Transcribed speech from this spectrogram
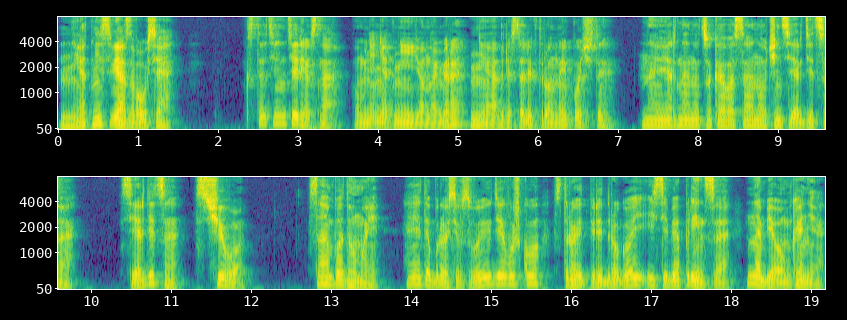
Нет, не связывался. Кстати, интересно, у меня нет ни ее номера, ни адреса электронной почты. Наверное, Нацукава-сан очень сердится. Сердится? С чего? Сам подумай. Это, бросив свою девушку, строит перед другой из себя принца на белом коне.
